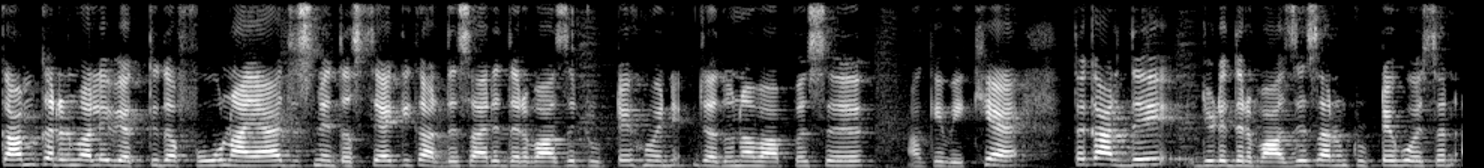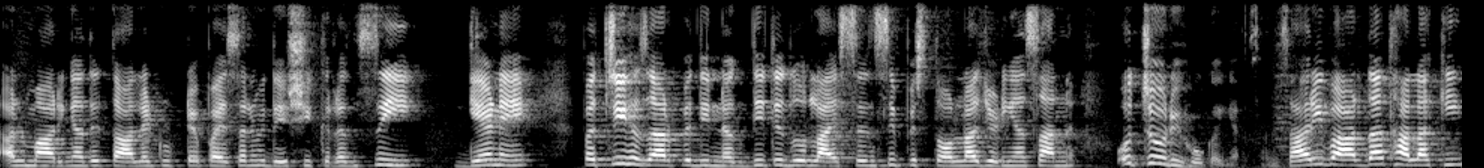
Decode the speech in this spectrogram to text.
ਕੰਮ ਕਰਨ ਵਾਲੇ ਵਿਅਕਤੀ ਦਾ ਫੋਨ ਆਇਆ, ਜਿਸ ਨੇ ਦੱਸਿਆ ਕਿ ਘਰ ਦੇ ਸਾਰੇ ਦਰਵਾਜ਼ੇ ਟੁੱਟੇ ਹੋਏ ਨੇ। ਜਦੋਂ ਉਹਨਾਂ ਵਾਪਸ ਆ ਕੇ ਵੇਖਿਆ ਤਾਂ ਘਰ ਦੇ ਜਿਹੜੇ ਦਰਵਾਜ਼ੇ ਸਨ, ਟੁੱਟੇ ਹੋਏ ਸਨ, ਅਲਮਾਰੀਆਂ ਦੇ ਤਾਲੇ ਟੁੱਟੇ ਪਏ ਸਨ, ਵਿਦੇਸ਼ੀ ਕਰੰਸੀ ਗਹਿਣੇ 25000 ਰੁਪਏ ਦੀ ਨਕਦੀ ਤੇ ਦੋ ਲਾਇਸੈਂਸੀ ਪਿਸਤੌਲਾਂ ਜਿਹੜੀਆਂ ਸਨ, ਉਹ ਚੋਰੀ ਹੋ ਗਈਆਂ ਸਨ। ਸਾਰੀ ਵਾਰਦਾਤ ਹਾਲਾਂਕਿ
